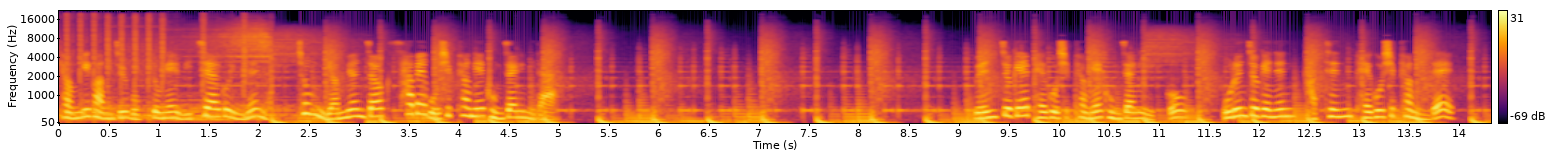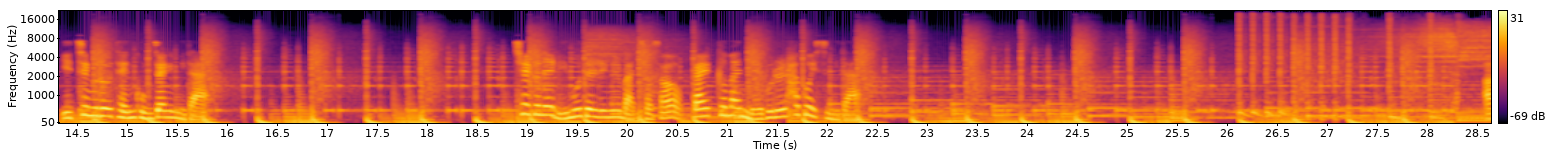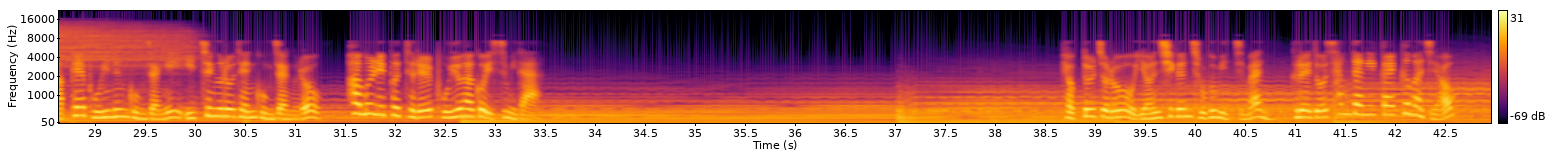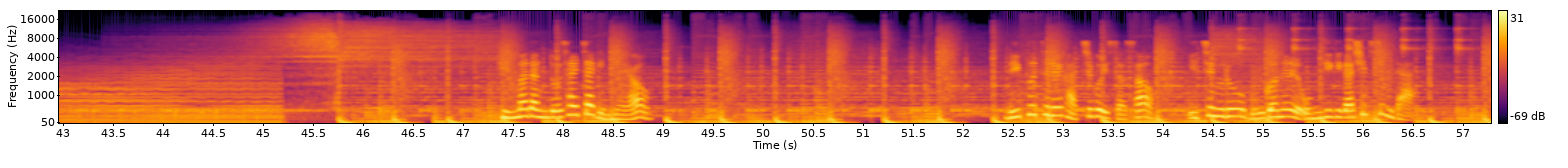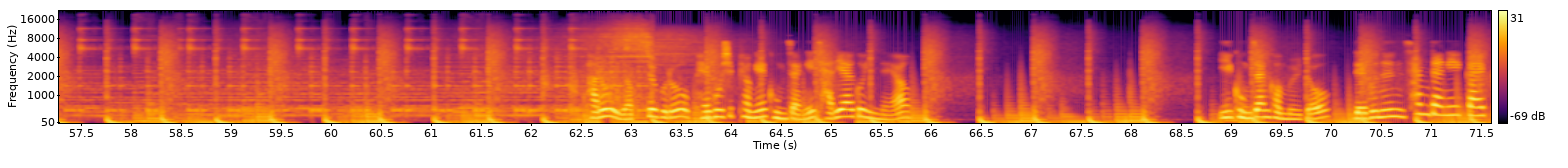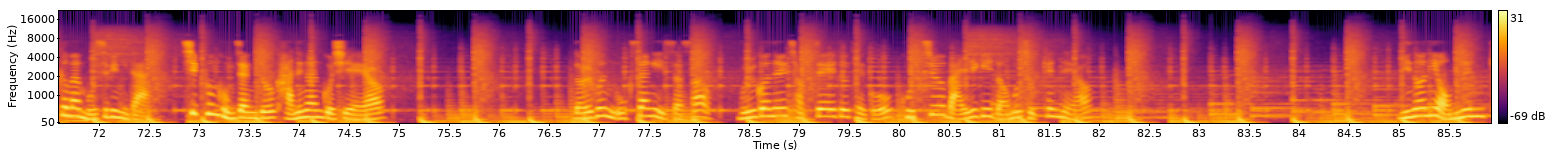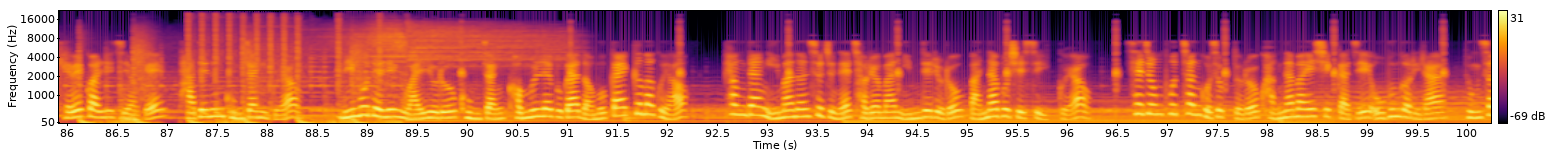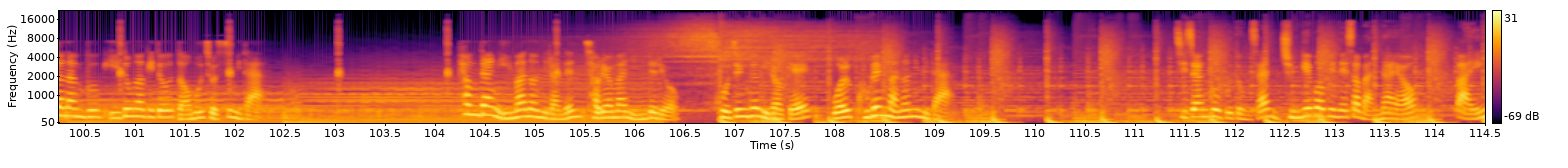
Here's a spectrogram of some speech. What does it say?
경기 광주 목동에 위치하고 있는 총 연면적 450평의 공장입니다. 왼쪽에 150평의 공장이 있고 오른쪽에는 같은 150평인데 2층으로 된 공장입니다. 최근에 리모델링을 마쳐서 깔끔한 내부를 하고 있습니다. 앞에 보이는 공장이 2층으로 된 공장으로 화물 리프트를 보유하고 있습니다. 벽돌조로 연식은 조금 있지만 그래도 상당히 깔끔하지요? 뒷마당도 살짝 있네요. 리프트를 갖추고 있어서 2층으로 물건을 옮기기가 쉽습니다. 바로 옆쪽으로 150평의 공장이 자리하고 있네요. 이 공장 건물도 내부는 상당히 깔끔한 모습입니다. 식품 공장도 가능한 곳이에요. 넓은 옥상이 있어서 물건을 적재해도 되고 고추 말리기 너무 좋겠네요. 민원이 없는 계획관리 지역에 다 되는 공장이고요. 리모델링 완료로 공장 건물 내부가 너무 깔끔하고요. 평당 2만원 수준의 저렴한 임대료로 만나보실 수 있고요. 세종 포천 고속도로 광남아이시까지 5분 거리라 동서남북 이동하기도 너무 좋습니다. 평당 2만원이라는 저렴한 임대료, 보증금 1억에 월 900만원입니다. 지장고 부동산 중개법인에서 만나요. 빠잉!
